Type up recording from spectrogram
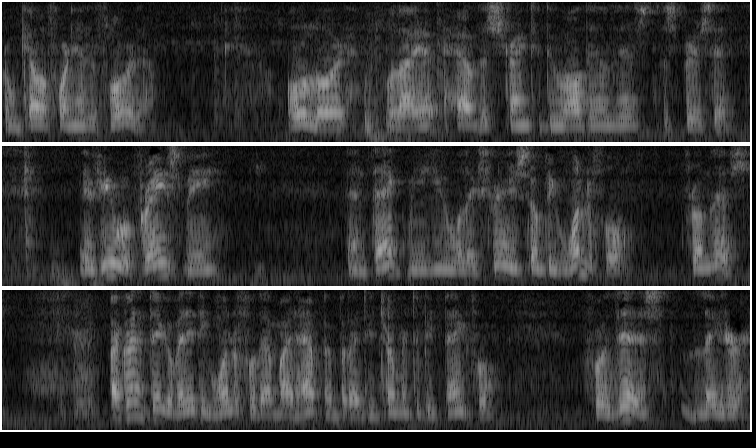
from California to Florida. Oh Lord, will I have the strength to do all this? The Spirit said, If you will praise me and thank me, you will experience something wonderful from this. I couldn't think of anything wonderful that might happen, but I determined to be thankful for this later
